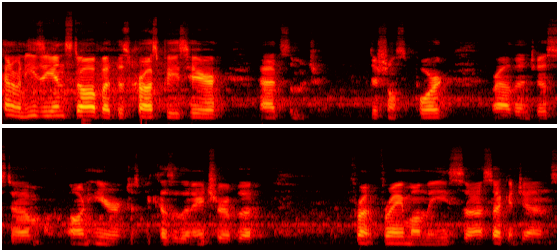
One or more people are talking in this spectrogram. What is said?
Kind of an easy install, but this cross piece here adds some additional support rather than just um, on here, just because of the nature of the front frame on these uh, second gens.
